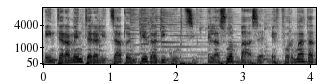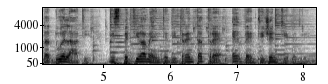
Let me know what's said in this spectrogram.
È interamente realizzato in pietra di Curzi e la sua base è formata da due lati, rispettivamente di 33 e 20 cm.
